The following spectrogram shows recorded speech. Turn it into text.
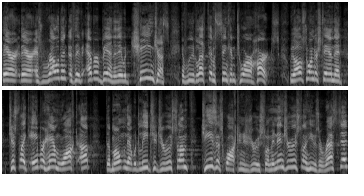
they are, they are as relevant as they've ever been, and they would change us if we would let them sink into our hearts. We also understand that just like Abraham walked up the mountain that would lead to Jerusalem, Jesus walked into Jerusalem. And in Jerusalem, he was arrested,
